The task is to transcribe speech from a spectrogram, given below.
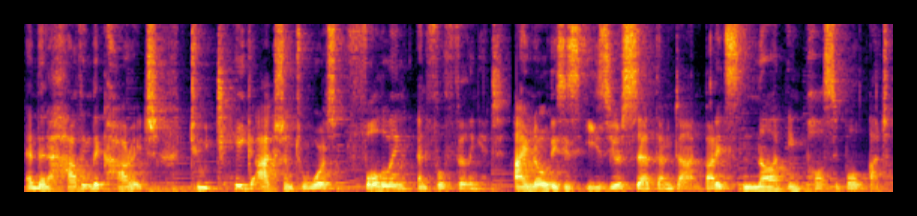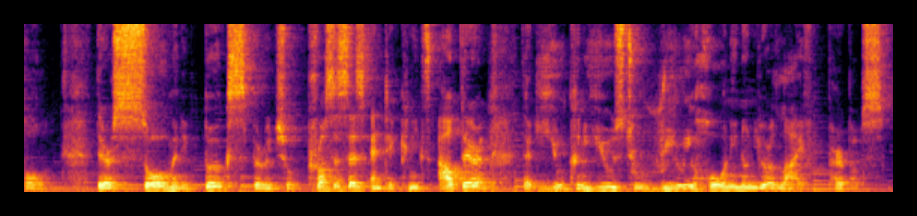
and then having the courage to take action towards following and fulfilling it. I know this is easier said than done, but it's not impossible at all. There are so many books, spiritual processes, and techniques out there that you can use to really hone in on your life purpose.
